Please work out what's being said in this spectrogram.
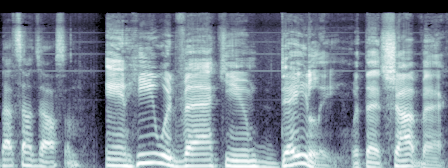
that sounds awesome. and he would vacuum daily with that shop vac.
